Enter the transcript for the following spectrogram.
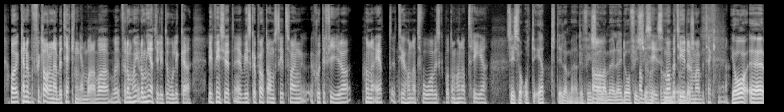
Och kan du förklara den här beteckningen bara? För de, de heter ju lite olika. Det finns ju ett, vi ska prata om stridsvagn 74, 101 till 102, vi ska prata om 103. Stridsvagn 81 till och med. Det finns ja. alla möjliga. Idag finns ja, precis. Vad betyder de här beteckningarna? Ja, eh,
